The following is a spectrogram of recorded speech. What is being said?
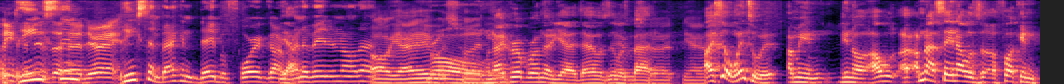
the- Pinkston is the hood, you're right. Pinkston back in the day before it got Yeah. renovated and all that. Oh yeah, it Bro, was hood. When I grew up around there, yeah, that was it, It was, was bad. hood, yeah. I still went to it. I mean, you know, I w- I'm not saying I was a fucking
